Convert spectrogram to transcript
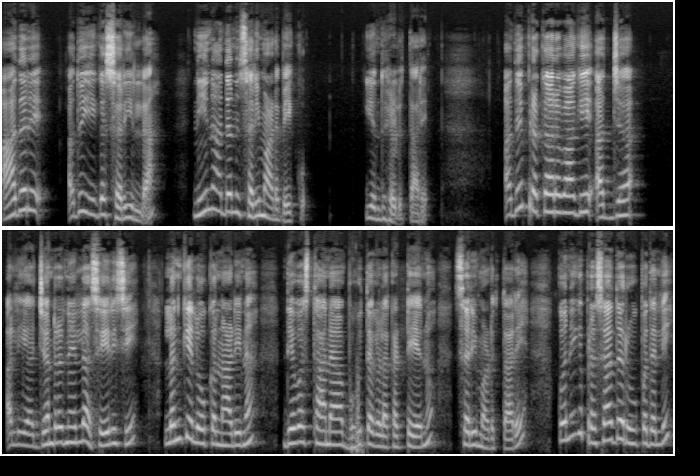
ಆದರೆ ಅದು ಈಗ ಸರಿಯಿಲ್ಲ. ನೀನು ಅದನ್ನು ಸರಿ ಮಾಡಬೇಕು ಎಂದು ಹೇಳುತ್ತಾರೆ. ಅದೇ ಪ್ರಕಾರವಾಗಿ ಅಜ್ಜ, ಅಲ್ಲಿಯ ಜನರನ್ನೆಲ್ಲ ಸೇರಿಸಿ ಲಂಕೆ ಲೋಕನಾಡಿನ ದೇವಸ್ಥಾನ ಭೂತಗಳ ಕಟ್ಟೆಯನ್ನು ಸರಿ ಮಾಡುತ್ತಾರೆ. ಕೊನೆಗೆ ಪ್ರಸಾದ ರೂಪದಲ್ಲಿ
